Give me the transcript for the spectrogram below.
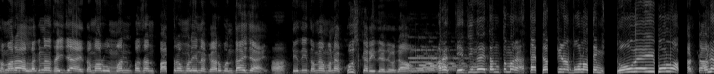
તમારા લગ્ન થઈ જાય તમારું મનપસંદ પાત્ર મળીને ઘર બંધાઈ જાય તેથી તમે મને ખુશ કરી દેજો જાઓ. અરે તેજી નહીં તમે તમારે અત્યારે દક્ષિણા બોલો તમે જોવે ઈ બોલો. અને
